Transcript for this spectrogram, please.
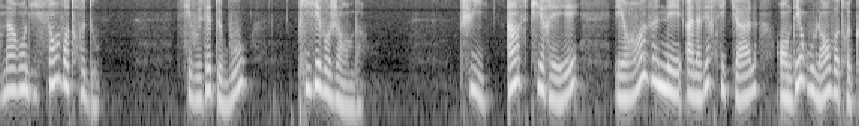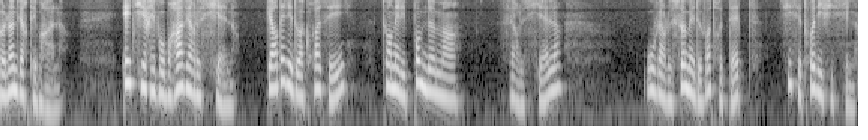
en arrondissant votre dos. Si vous êtes debout, pliez vos jambes. Puis inspirez et revenez à la verticale en déroulant votre colonne vertébrale. Étirez vos bras vers le ciel. Gardez les doigts croisés, tournez les paumes de main vers le ciel ou vers le sommet de votre tête si c'est trop difficile.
